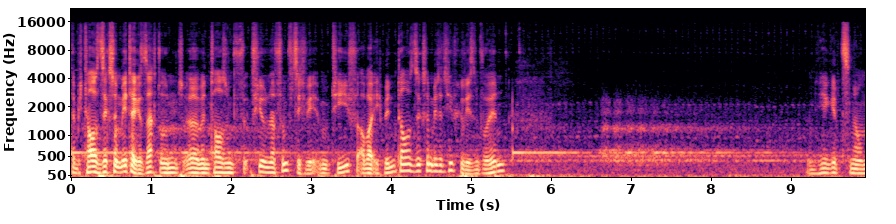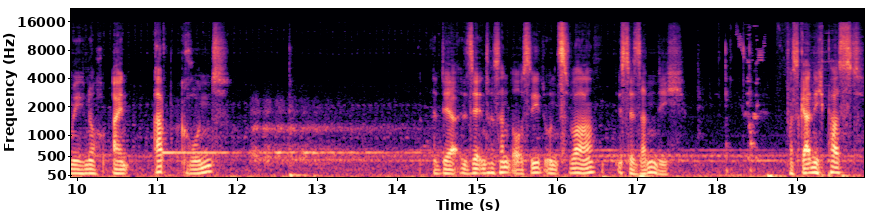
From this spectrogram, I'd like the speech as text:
Jetzt habe ich 1600 Meter gesagt und äh, bin 1450 im tief, aber ich bin 1600 Meter tief gewesen vorhin. Und hier gibt es nämlich noch einen Abgrund, der sehr interessant aussieht. Und zwar ist der sandig. Was gar nicht passt.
